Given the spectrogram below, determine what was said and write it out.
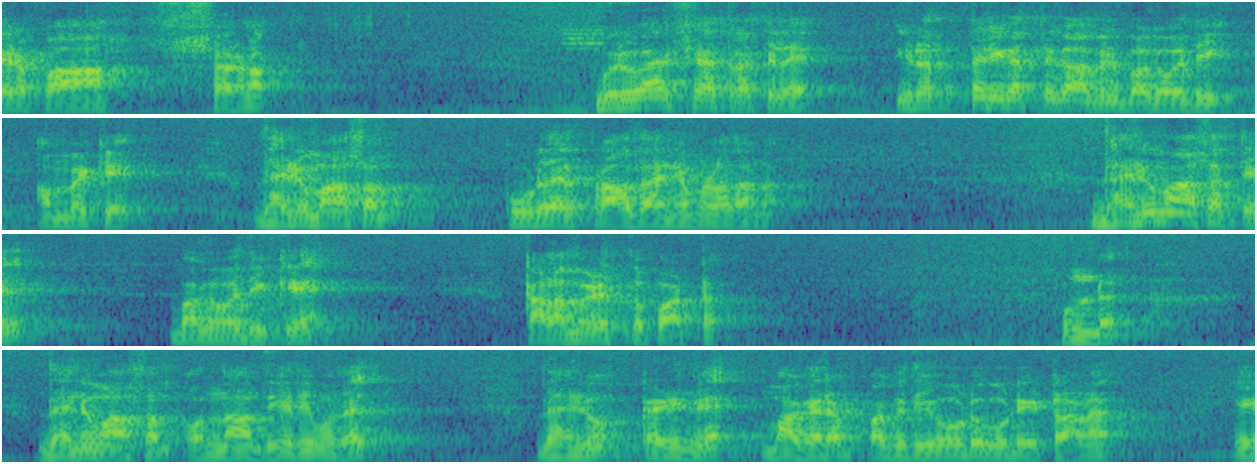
ഭൈരപ്പ ശരണം. ഗുരുവായൂർ ക്ഷേത്രത്തിലെ ഇടത്തരികത്ത് കാവിൽ ഭഗവതി അമ്മയ്ക്ക് ധനുമാസം കൂടുതൽ പ്രാധാന്യമുള്ളതാണ്. ധനുമാസത്തിൽ ഭഗവതിക്ക് കളമെഴുത്തുപാട്ട് ഉണ്ട്. ധനുമാസം ഒന്നാം തീയതി മുതൽ ധനു കഴിഞ്ഞ് മകരം പകുതിയോടുകൂടിയിട്ടാണ് ഈ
